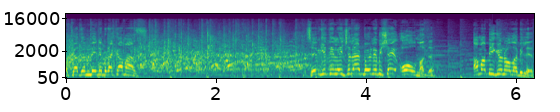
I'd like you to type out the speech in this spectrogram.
O kadın beni bırakamaz. Sevgili dinleyiciler böyle bir şey olmadı. Ama bir gün olabilir.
